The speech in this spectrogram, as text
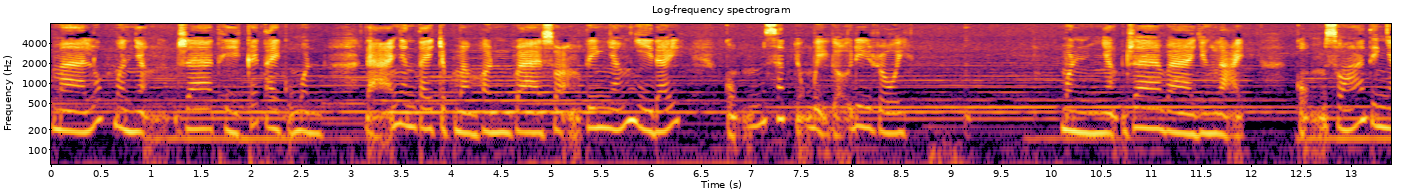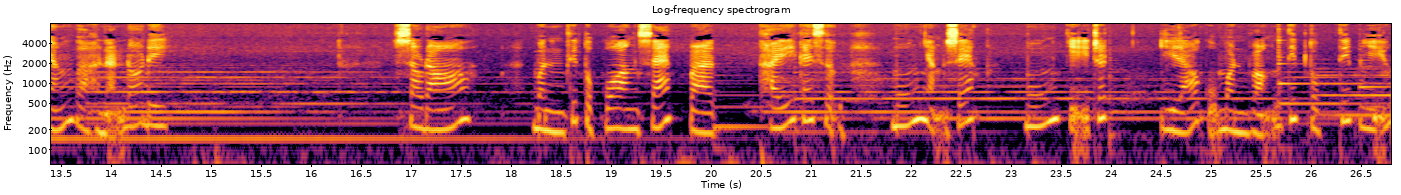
mà lúc mình nhận ra thì cái tay của mình đã nhanh tay chụp màn hình và soạn tin nhắn gì đấy cũng sắp chuẩn bị gửi đi rồi mình nhận ra và dừng lại, cũng xóa tin nhắn và hình ảnh đó đi. Sau đó, mình tiếp tục quan sát và thấy cái sự muốn nhận xét, muốn chỉ trích gì đó của mình vẫn tiếp tục tiếp diễn.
